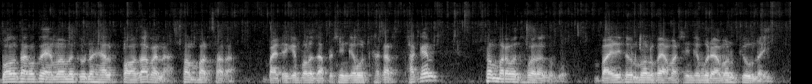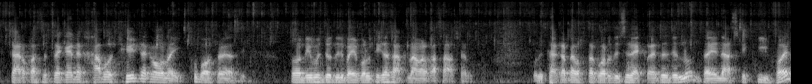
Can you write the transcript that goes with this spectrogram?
বন্ধ থাকলে তো এমন কোনো হেল্প পাওয়া যাবে না সোমবার ছাড়া। বাইরে বলে যে আপনি সিঙ্গাপুর থাকার থাকেন সোমবার মধ্যে সমাধান করব বাইরে তখন বলো আমার সিঙ্গাপুরে এমন কেউ নাই। কার কাছে টাকা এনে খাব, সেই টাকাও নাই। খুব অসহায় আছি। তখন রিমন চৌধুরী, ভাই, বলো, ঠিক আছে, আপনি আমার কাছে আসেন। উনি থাকার ব্যবস্থা করে দিয়েছেন এক রাতের জন্য। জানি না আজকে কী হয়।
